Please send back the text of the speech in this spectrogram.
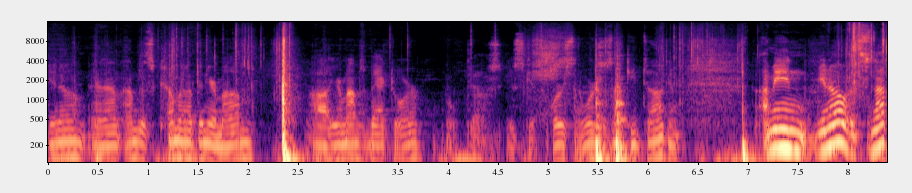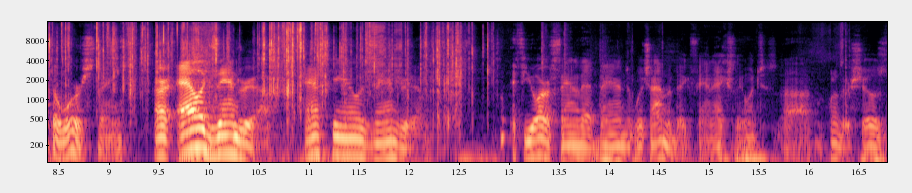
you know, and I'm, I'm just coming up in your mom, uh, your mom's back door. Oh gosh, it just gets worse and worse as I keep talking. I mean, you know, it's not the worst thing. All right, Alexandria. Asking Alexandria. If you are a fan of that band, which I'm a big fan, actually went to uh, one of their shows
